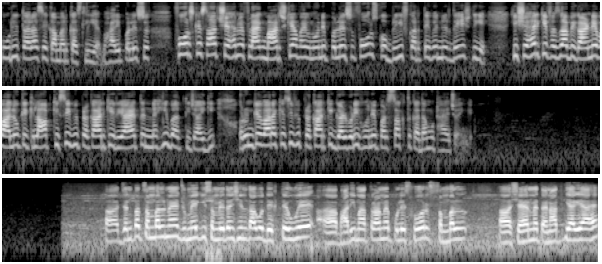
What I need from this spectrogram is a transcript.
पूरी तरह से कमर कस ली है। भारी पुलिस फोर्स के साथ शहर में फ्लैग मार्च किया। वहीं उन्होंने पुलिस फोर्स को ब्रीफ करते हुए निर्देश दिए कि शहर की फिजा बिगाड़ने वालों के खिलाफ किसी भी प्रकार की रियायत नहीं बरती जाएगी और उनके द्वारा किसी भी प्रकार की गड़बड़ी होने पर सख्त कदम उठाए जाएँगे। जनपद संबल में जुमे की संवेदनशीलता को देखते हुए भारी मात्रा में पुलिस फोर्स संभल शहर में तैनात किया गया है।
